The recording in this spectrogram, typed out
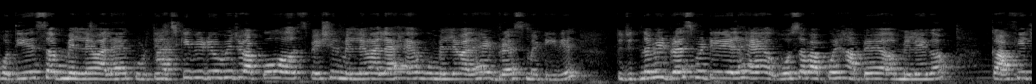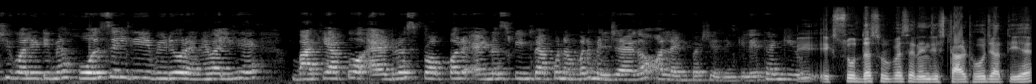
होती है, सब मिलने वाला है कुर्ती। आज की वीडियो में जो आपको स्पेशल मिलने वाला है, वो मिलने वाला है ड्रेस मटीरियल तो जितना भी ड्रेस मटेरियल है, वो सब आपको यहाँ पे मिलेगा। काफ़ी अच्छी क्वालिटी में होलसेल की ये वीडियो रहने वाली है। बाकी आपको एड्रेस प्रॉपर एंड स्क्रीन पे आपको नंबर मिल जाएगा ऑनलाइन परचेजिंग के लिए। थैंक यू एक सौ दस रूपए से रेंज स्टार्ट हो जाती है।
